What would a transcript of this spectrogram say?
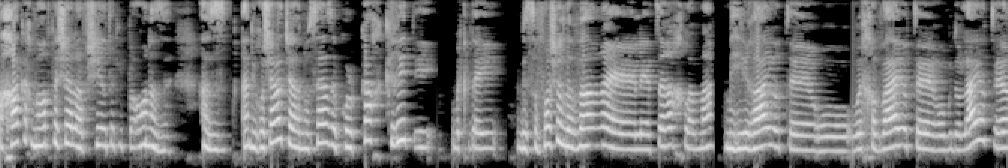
אחר כך מאוד קשה להפשיר את הקיפאון הזה. אז אני חושבת שהנושא הזה כל כך קריטי בכדי בסופו של דבר אה, לייצר החלמה מהירה יותר או רחבה יותר או גדולה יותר,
